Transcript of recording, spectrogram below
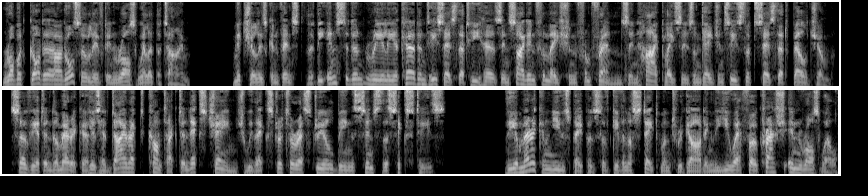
Robert Goddard also lived in Roswell at the time. Mitchell is convinced that the incident really occurred and he says that he has inside information from friends in high places and agencies that says that Belgium, Soviet and America has had direct contact and exchange with extraterrestrial beings since the 60s. The American newspapers have given a statement regarding the UFO crash in Roswell,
